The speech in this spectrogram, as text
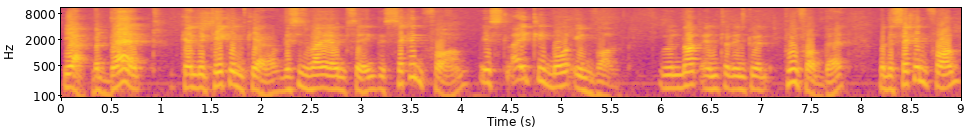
Yeah, but that can be taken care of. This is why I am saying the second form is slightly more involved. We will not enter into a proof of that, but the second form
